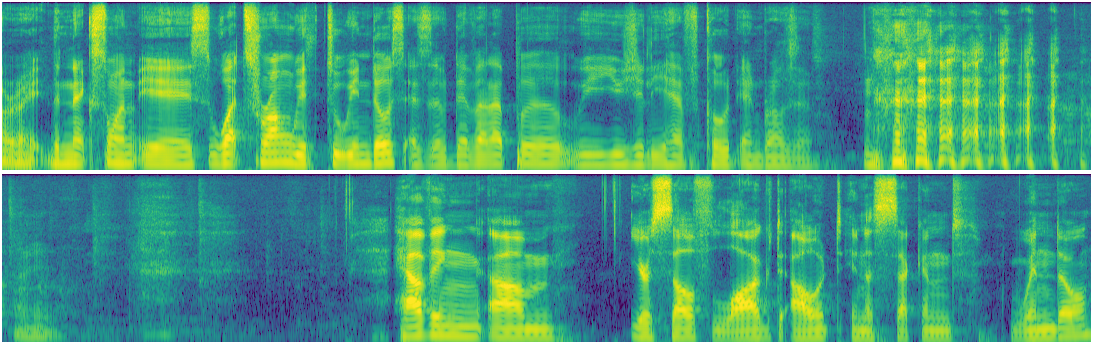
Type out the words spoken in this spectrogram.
All right. The next one is what's wrong with two windows? As a developer, we usually have code and browser. Having um, yourself logged out in a second window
